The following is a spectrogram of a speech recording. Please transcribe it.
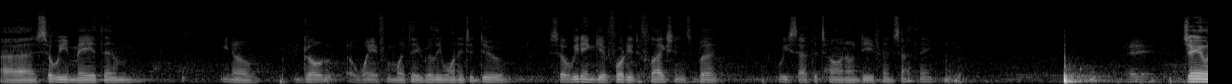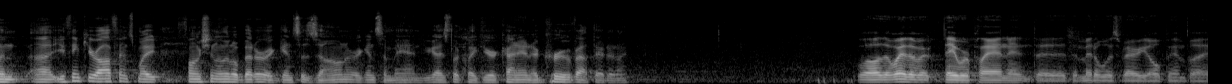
Uh, so we made them, you know, go away from what they really wanted to do. So we didn't get 40 deflections, but we set the tone on defense, I think. Hey. Jalen, uh, you think your offense might function a little better against a zone or against a man? You guys look like you're kind of in a groove out there tonight. Well, the way they were, they were playing it, the, the middle was very open, but,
